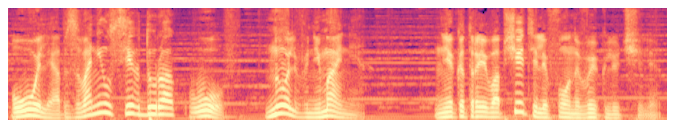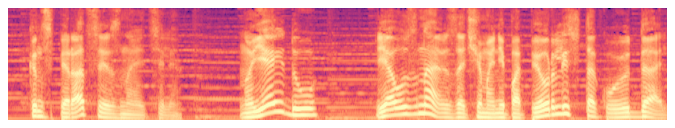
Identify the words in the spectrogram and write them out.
поля, обзвонил всех дураков. Ноль внимания. Некоторые вообще телефоны выключили. Конспирация, знаете ли. Но я иду. Я узнаю, зачем они поперлись в такую даль.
